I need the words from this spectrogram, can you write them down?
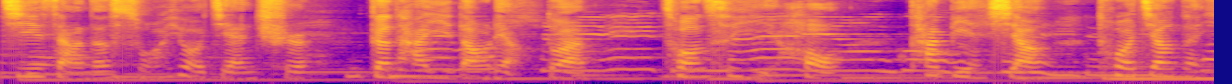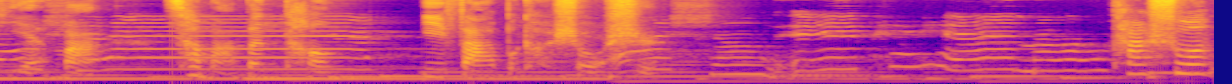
积攒的所有坚持，跟他一刀两断。从此以后，她便像脱缰的野马，策马奔腾，一发不可收拾。她说：“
